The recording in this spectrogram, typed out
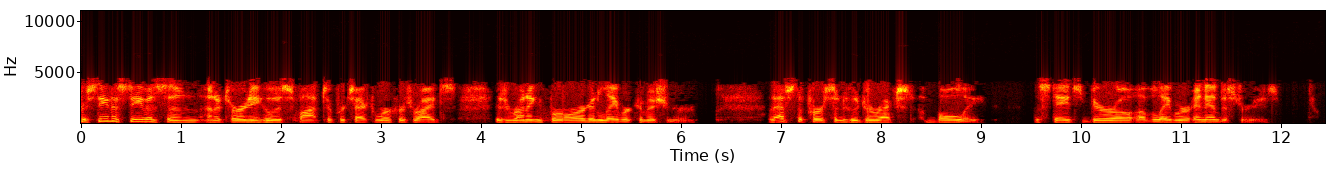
Christina Stephenson, an attorney who has fought to protect workers' rights, is running for Oregon Labor Commissioner. That's the person who directs BOLI, the state's Bureau of Labor and Industries.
